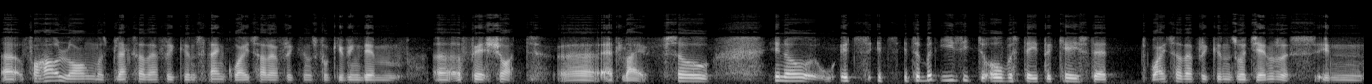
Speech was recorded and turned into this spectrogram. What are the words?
Uh, for how long must black South Africans thank white South Africans for giving them uh, a fair shot uh, at life? So, you know, it's it's it's a bit easy to overstate the case that white South Africans were generous in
